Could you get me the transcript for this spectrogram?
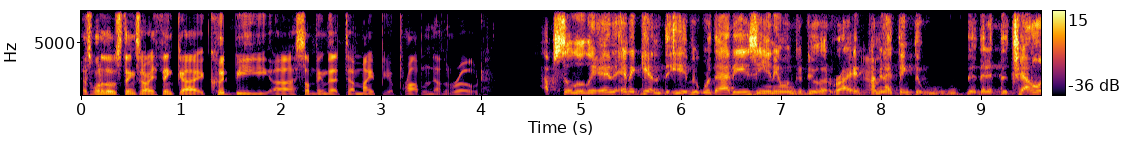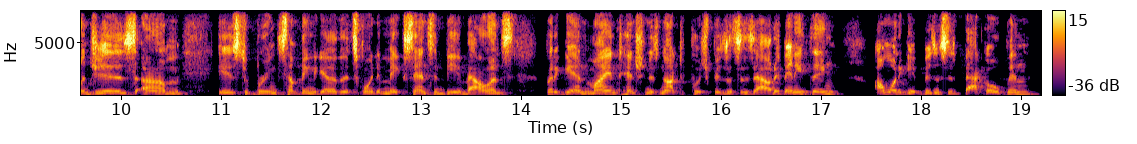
that's one of those things that I think uh, it could be uh, something that uh, might be a problem down the road. Absolutely, and and again, if it were that easy, anyone could do it, right? Yeah. I mean, I think that, that, that the challenge is um, is to bring something together that's going to make sense and be a balance. But again, my intention is not to push businesses out. If anything, I want to get businesses back open,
